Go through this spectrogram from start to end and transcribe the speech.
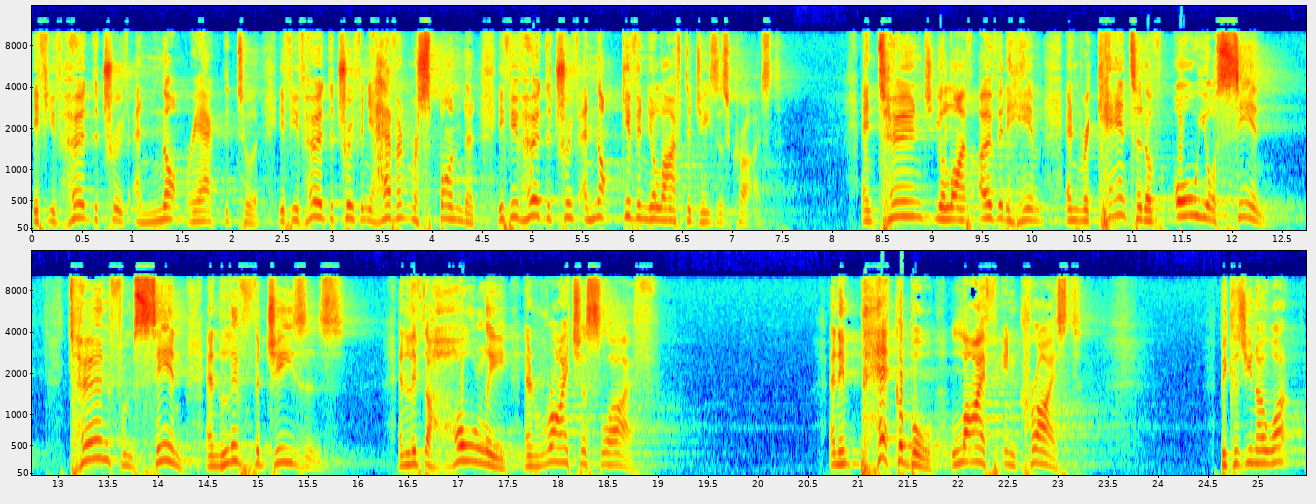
If you've heard the truth and not reacted to it, if you've heard the truth and you haven't responded, if you've heard the truth and not given your life to Jesus Christ, and turned your life over to Him and recanted of all your sin, turn from sin and live for Jesus and lived a holy and righteous life, an impeccable life in Christ. Because you know what?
